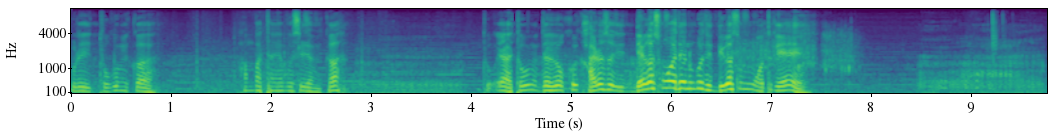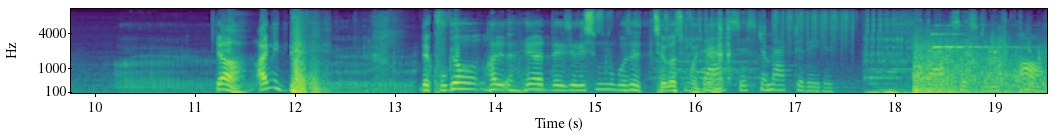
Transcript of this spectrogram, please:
우리 도금이과 한바탕 해보시렵니까? 도, 야 도금이 너 거기 가려서 내가 숨어야 되는 거지 네가 숨으면 어떡해 야 아니 내 구경할 해야 돼 저기 숨는 곳에 제가 숨어 있네 Back system activated. Back system off.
